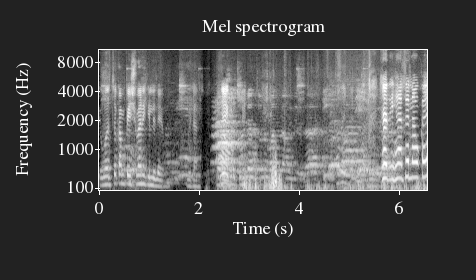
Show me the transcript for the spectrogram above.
ते वरचं काम पेशव्याने केलेलं आहे. ह्या ह्याचं नाव काय?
